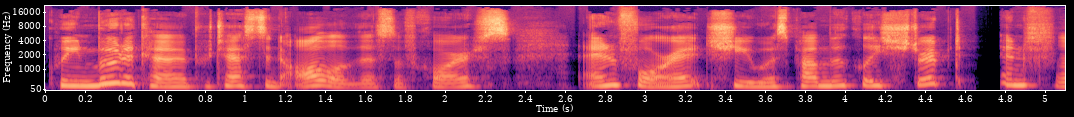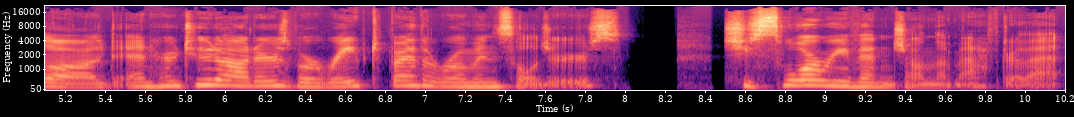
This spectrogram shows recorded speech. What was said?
Queen Boudica protested all of this, of course, and for it she was publicly stripped and flogged, and her two daughters were raped by the Roman soldiers. She swore revenge on them after that.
